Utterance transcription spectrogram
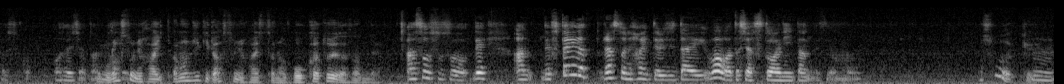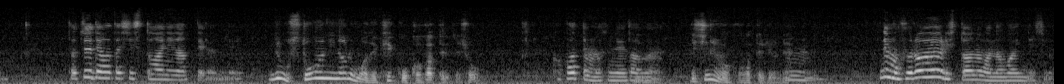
確か。忘れちゃったでもラスんですけどトに入ってあの時期ラストに入ってたのは僕か豊田さんだよあそうそうそう。であで2人がラストに入ってる時代は私はストアにいたんですよもあそうだっけ、う、うん、途中で私ストアになってるんで。でもストアになるまで結構かかってるでしょ？かかってますね多分。1年はかかってるよね。うん、でもフロアよりストアの方が長いんですよ。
